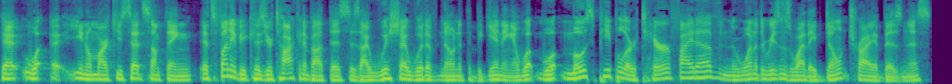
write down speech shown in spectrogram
Yeah, what, uh, you know, Marc, you said something. It's funny because you're talking about this. Is I wish I would have known at the beginning. And what what most people are terrified of, and one of the reasons why they don't try a business,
